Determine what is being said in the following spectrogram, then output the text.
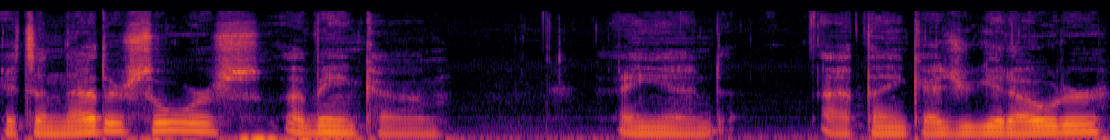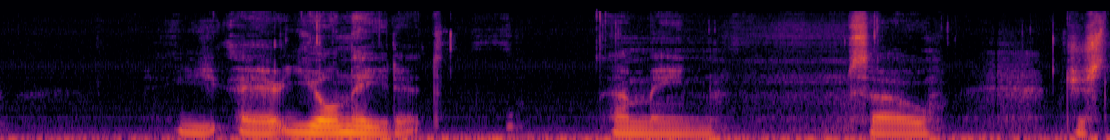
it's another source of income, and I think as you get older, you, eh, you'll need it. I mean, so just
